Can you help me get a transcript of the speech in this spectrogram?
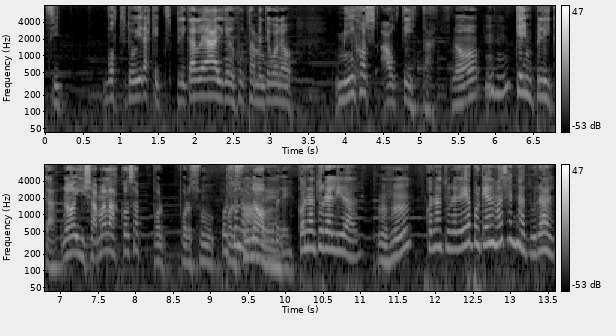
si vos tuvieras que explicarle a alguien justamente, bueno, mi hijo es autista, ¿no? ¿Qué implica? ¿No? Y llamar las cosas por, por su, por, su, nombre. Con naturalidad. Con naturalidad, porque además es natural.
